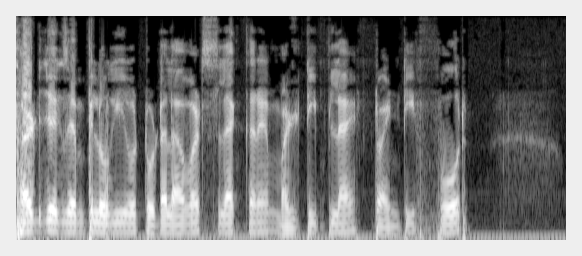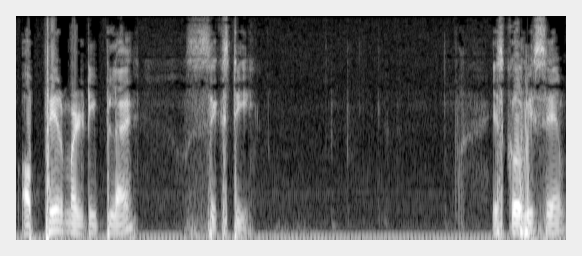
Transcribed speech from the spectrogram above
थर्ड जो एग्ज़ाम्पल होगी, वो टोटल आवर्स सेलेक्ट करें। मल्टीप्लाई ट्वेंटी फोर और फिर मल्टीप्लाई सिक्सटी इसको भी सेम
